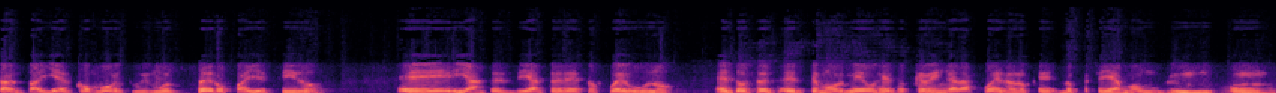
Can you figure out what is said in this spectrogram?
tanto ayer como hoy tuvimos cero fallecidos eh, y antes, antes de eso fue uno. Entonces el temor mío es eso, que venga de afuera, lo que, lo que se llama un,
